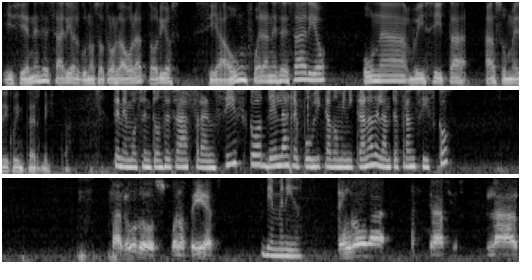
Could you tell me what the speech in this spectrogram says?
y si es necesario algunos otros laboratorios, si aún fuera necesario, una visita a su médico internista. Tenemos entonces a Francisco de la República Dominicana. Adelante, Francisco. Saludos, buenos días. Bienvenido. Tengo la... Gracias. La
